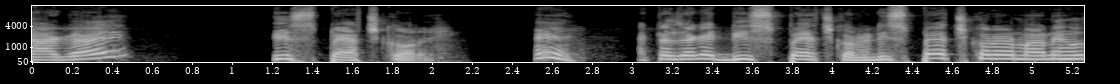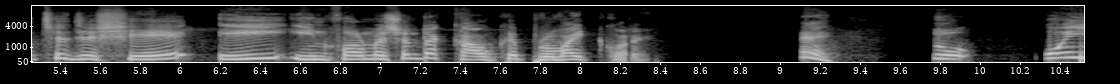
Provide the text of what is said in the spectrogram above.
জায়গায় ডিসপ্যাচ করে হ্যাঁ? একটা জায়গায় ডিসপ্যাচ করে। ডিসপ্যাচ করার মানে হচ্ছে যে সে এই ইনফরমেশনটা কাউকে প্রোভাইড করে হ্যাঁ? তো ওই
